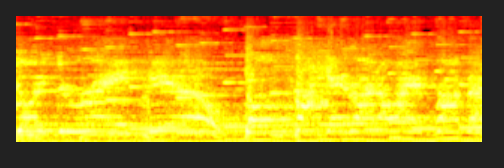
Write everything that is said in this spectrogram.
going to rape you! Don't fucking run away from me!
